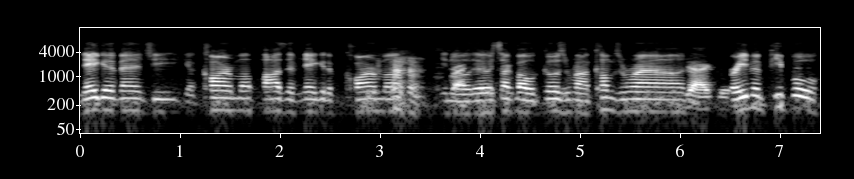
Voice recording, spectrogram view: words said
negative energy, you karma, positive, negative karma. You know right. they always talk about what goes around comes around, exactly. or, or, even people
